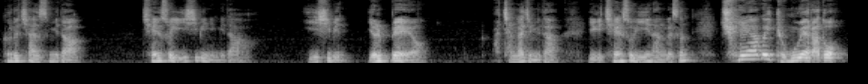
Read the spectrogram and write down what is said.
그렇지 않습니다. 최소 20인입니다. 20인. 10배예요. 마찬가지입니다. 이게 최소 2인 한 것은 최악의 경우에라도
